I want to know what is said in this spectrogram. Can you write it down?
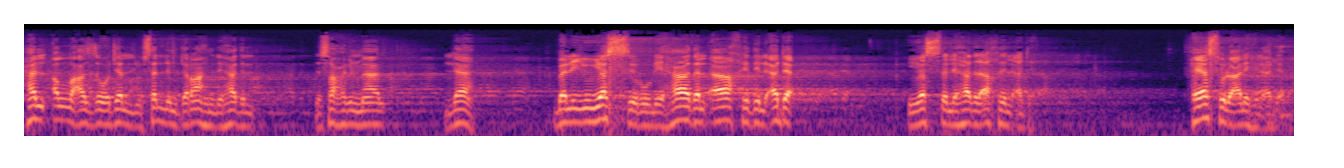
هل الله عز وجل يسلم دراهم لهذا لصاحب المال؟ لا. بل ييسر لهذا الآخذ الأداء. ييسر لهذا الآخذ الأداء. فيسهل عليه الأداء.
